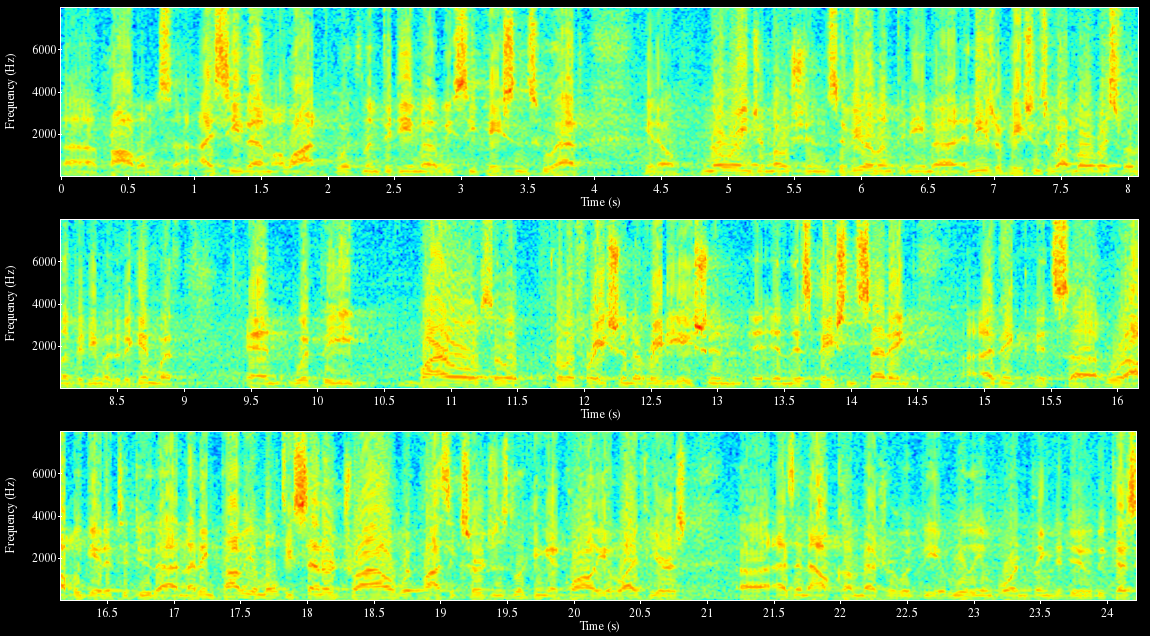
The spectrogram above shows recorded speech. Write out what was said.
uh, problems. I see them a lot with lymphedema. We see patients who have, you know, no range of motion, severe lymphedema, and these are patients who had low risk for lymphedema to begin with. And with the viral sort of proliferation of radiation in this patient setting, I think it's, uh, we're obligated to do that. And I think probably a multi-centered trial with plastic surgeons looking at quality of life years uh, as an outcome measure would be a really important thing to do because,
